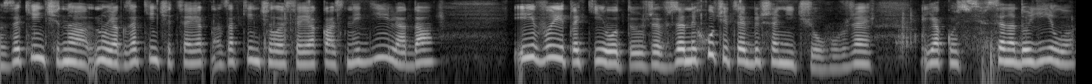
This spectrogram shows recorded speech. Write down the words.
закінчено, закінчена, ну, як закінчиться, як закінчилася якась неділя, да? і ви такі от вже, вже не хочеться більше нічого, вже якось все надоїло,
